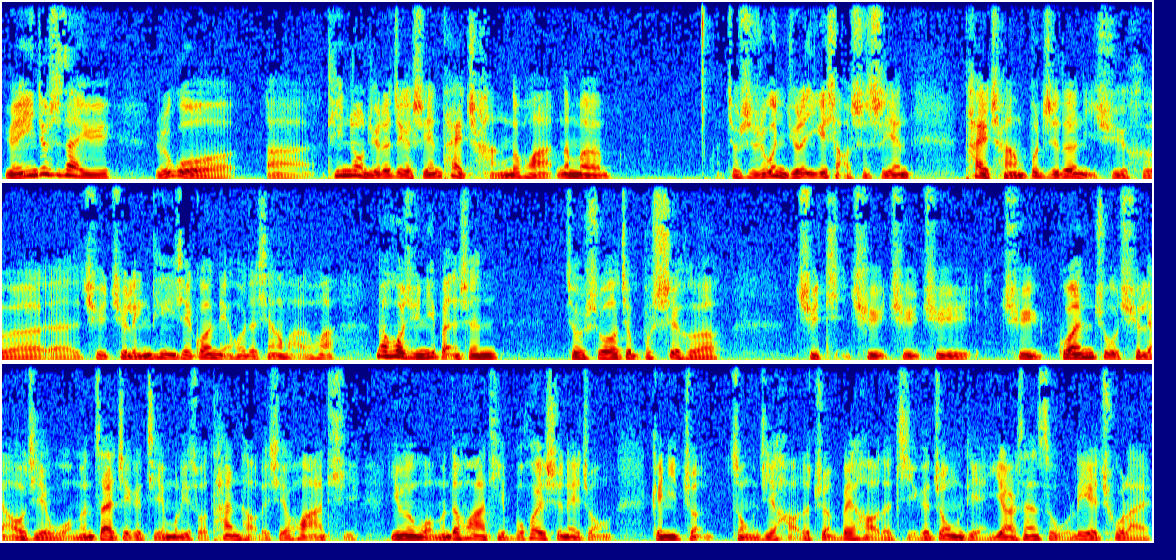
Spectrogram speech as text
原因就是在于。如果啊，听众觉得这个时间太长的话，那么就是如果你觉得一个小时时间太长，不值得你去和呃去去聆听一些观点或者想法的话，那或许你本身就是说就不适合。去去去去去关注、去了解我们在这个节目里所探讨的一些话题，因为我们的话题不会是那种给你准总结好的、准备好的几个重点，一二三四五列出来，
